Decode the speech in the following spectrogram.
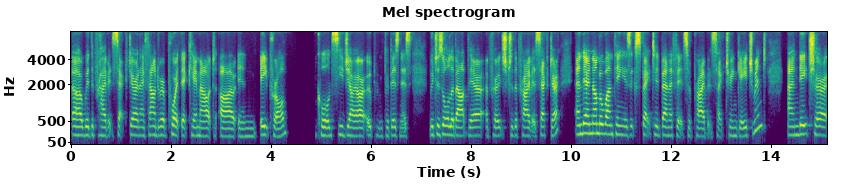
uh, with the private sector. And I found a report that came out uh, in April called CGIAR Open for Business, which is all about their approach to the private sector. And their number one thing is expected benefits of private sector engagement and nature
